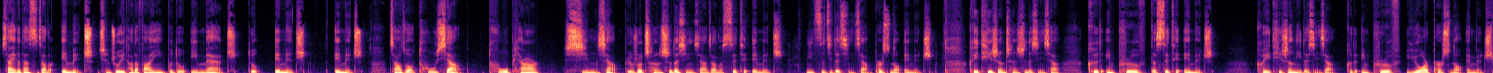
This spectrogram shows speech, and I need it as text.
下一个单词叫做 image，请注意它的发音，不读 image，读 image，image 叫做图像、图片儿、形象。比如说城市的形象叫做 city image。你自己的形象 （personal image） 可以提升城市的形象，could improve the city image，可以提升你的形象，could improve your personal image。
